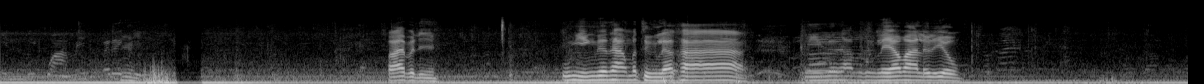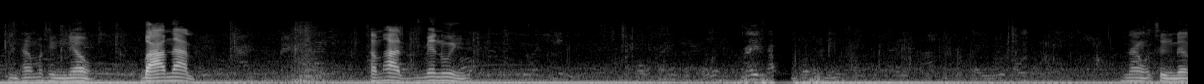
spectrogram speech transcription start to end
กินดีกว่าไม่ไม่ได้กินไปไปดิอุ้งหญิงเดินทางมาถึงแล้วค่ะอุ้งหญิงเดินทางมาถึงแล้วมาเร็วๆเดินทางมาถึงแล้วบามนัดสัมผัสแม่นุ่ยนั่งมาถึงแล้ว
